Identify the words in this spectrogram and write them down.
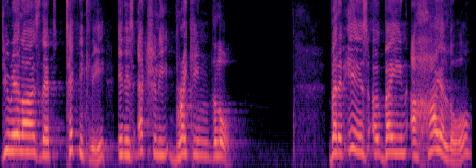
Do you realize that technically it is actually breaking the law? But it is obeying a higher law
